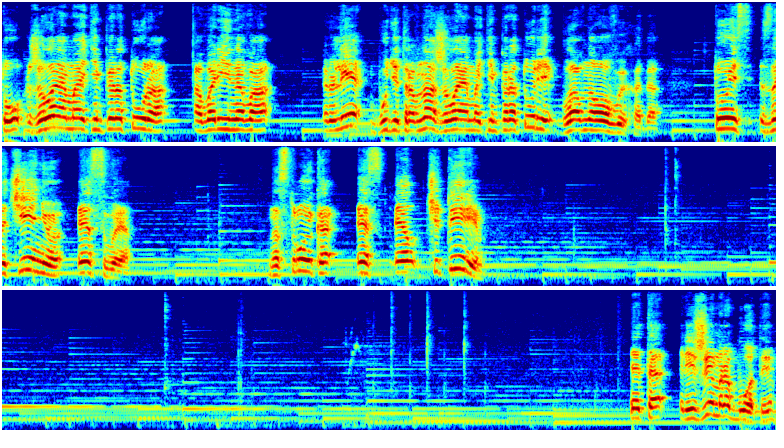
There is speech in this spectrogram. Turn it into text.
то желаемая температура аварийного реле будет равна желаемой температуре главного выхода, то есть значению SV. Настройка SL4 это режим работы.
